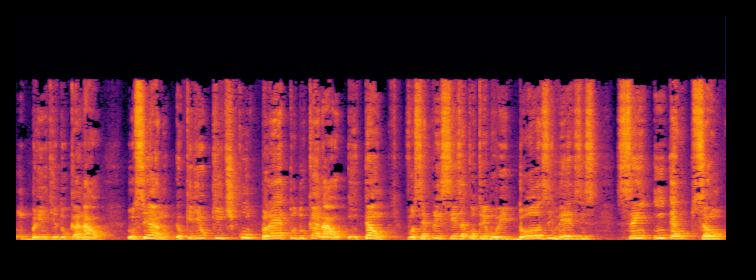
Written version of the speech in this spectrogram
um brinde do canal. Luciano, eu queria o kit completo do canal. Então, você precisa contribuir 12 meses sem interrupção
